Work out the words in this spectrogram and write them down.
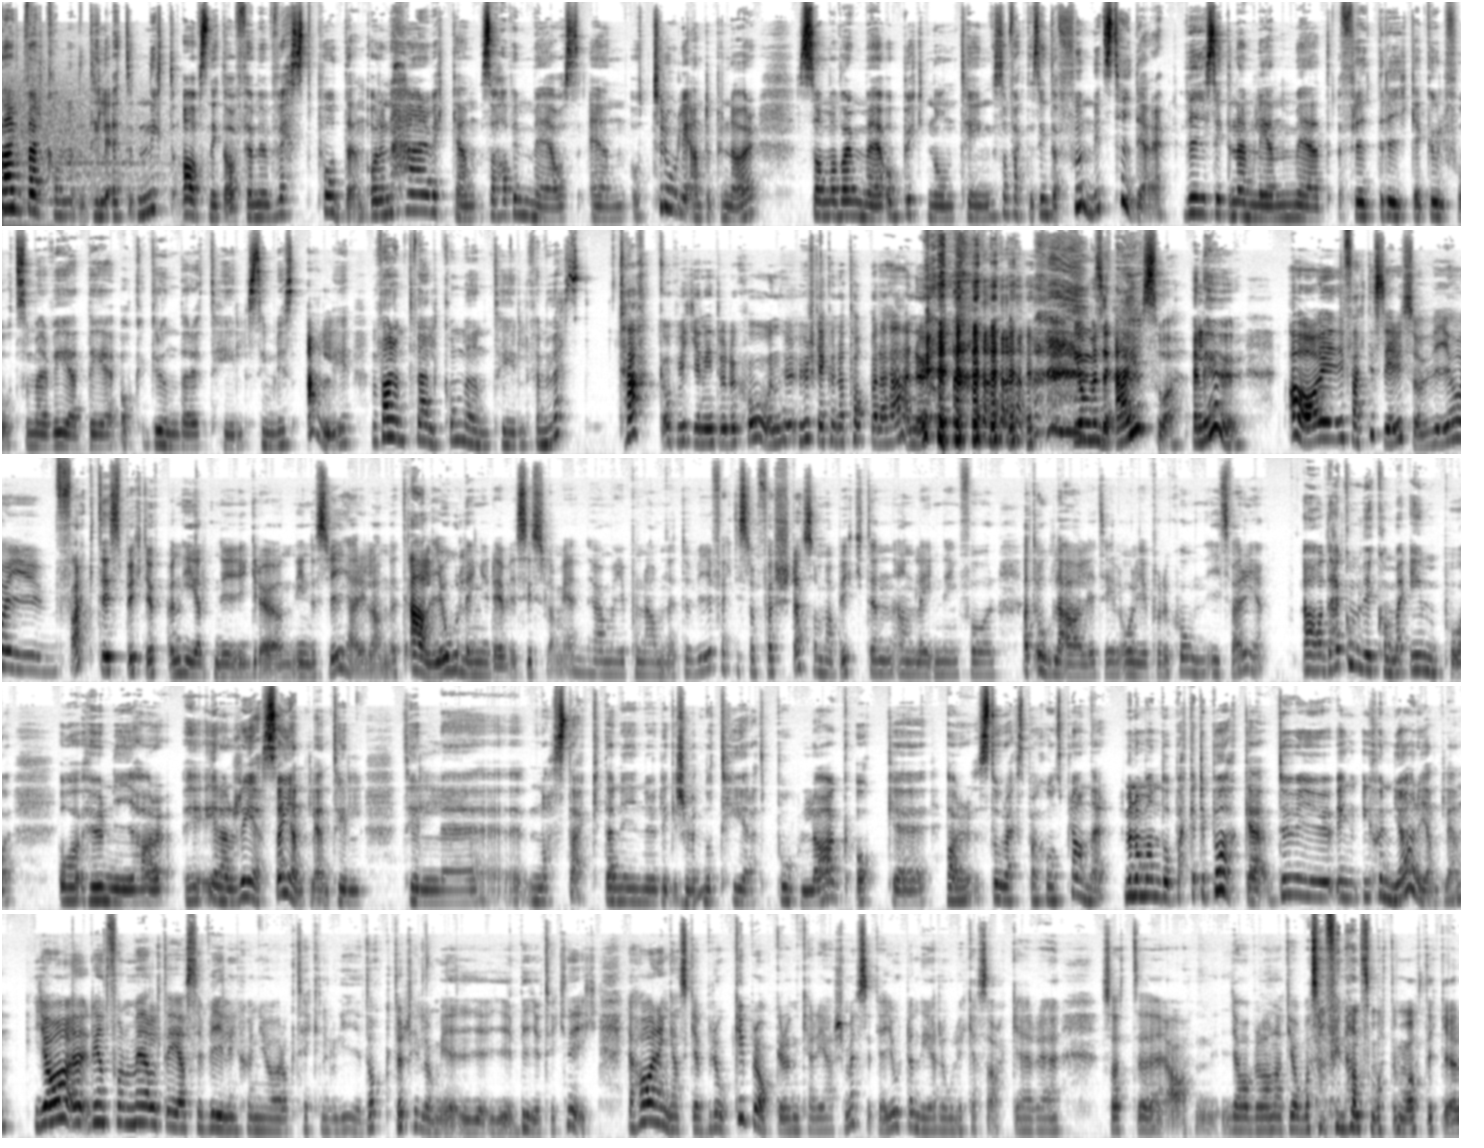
Varmt välkommen till ett nytt avsnitt av Feminvest-podden. Och den här veckan så har vi med oss en otrolig entreprenör som har varit med och byggt någonting som faktiskt inte har funnits tidigare. Vi sitter nämligen med Fredrika Gullfot som är VD och grundare till Simris Alg. Varmt välkommen till Feminvest! Tack och vilken introduktion! Hur, hur ska jag kunna toppa det här nu? jo men det är ju så, eller hur? Ja, eh, faktiskt är det så. Vi har ju faktiskt byggt upp en helt ny grön industri här i landet. Algodling är det vi sysslar med, det hör man ju på namnet. Och vi är faktiskt de första som har byggt en anläggning för att odla alger till oljeproduktion i Sverige. Ja, det här kommer vi komma in på. Och hur ni har, er resa egentligen till, till eh, Nasdaq där ni nu ligger som ett mm. noterat bolag och eh, har stora expansionsplaner. Men om man då backar tillbaka, du är ju ingenjör egentligen. Ja, eh, rent formellt är jag civilingenjör och teknologidoktor till och med i, i bioteknik. Jag har en ganska brokig bakgrund karriärsmässigt. Jag har gjort en del olika saker. Eh, så att, eh, ja, jag har bland annat jobbat som finansmatematiker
